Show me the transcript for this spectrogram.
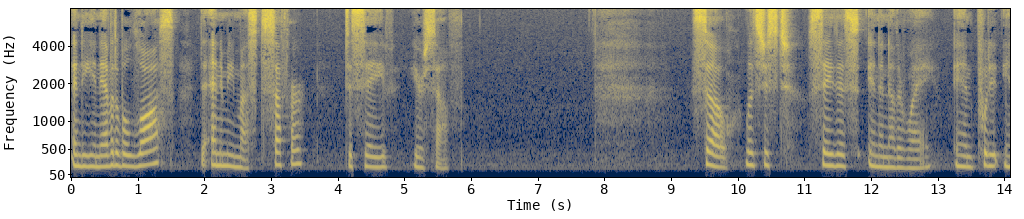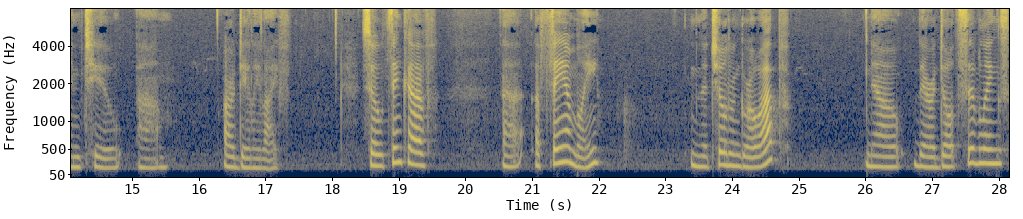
and the inevitable loss the enemy must suffer to save yourself. So let's just say this in another way and put it into um, our daily life. So think of uh, a family, the children grow up, now they're adult siblings,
